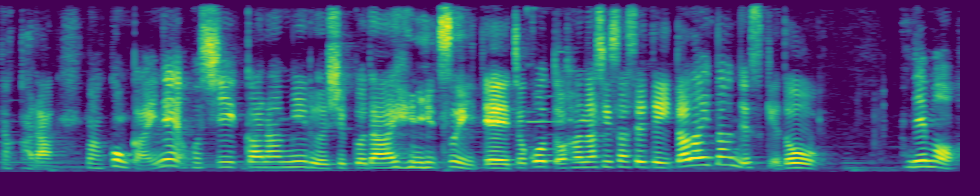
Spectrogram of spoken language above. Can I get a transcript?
だから、まあ、今回ね星から見る宿題についてちょこっとお話しさせていただいたんですけどでも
